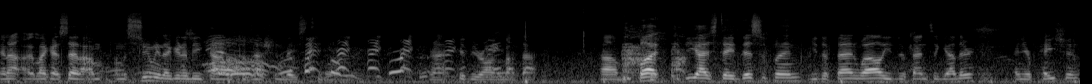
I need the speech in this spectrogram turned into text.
and I, like I said, I'm, I'm assuming they're going to be kind of a possession-based team. Right? Could be wrong about that. Um, but if you guys stay disciplined, you defend well, you defend together, and you're patient,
